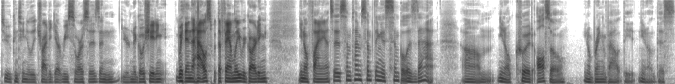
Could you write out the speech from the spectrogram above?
to continually try to get resources and you're negotiating within the house with the family regarding you know finances. Sometimes something as simple as that um, you know could also you know bring about the you know this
